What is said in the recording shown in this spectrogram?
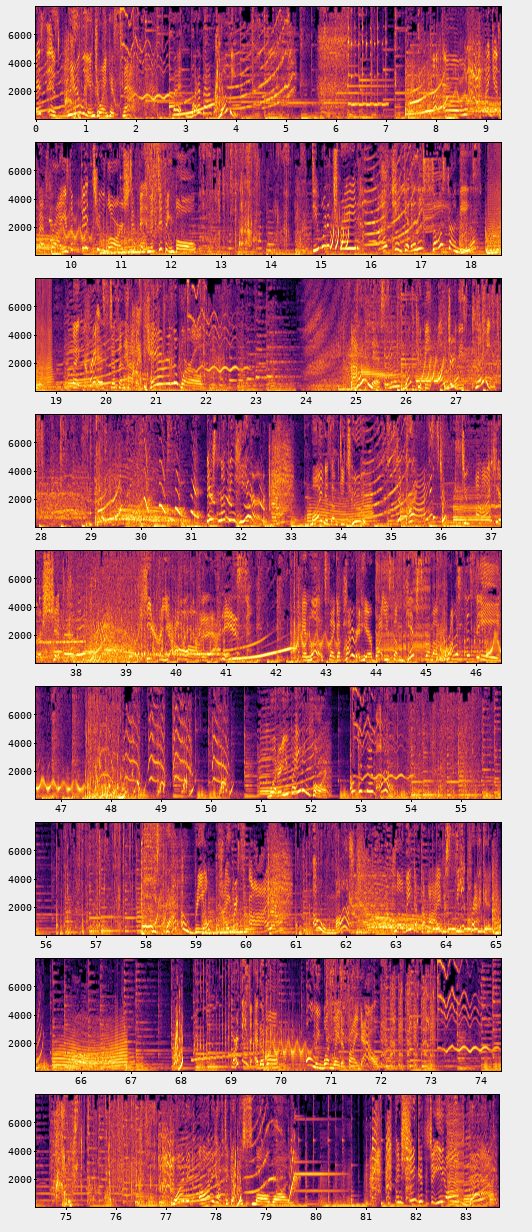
Chris is really enjoying his snack. But what about Chloe? Uh-oh. I guess that fry is a bit too large to fit in the dipping bowl. Do you want to trade? I can't get any sauce on these. But Chris doesn't have a care in the world. Goodness! What could be under these plates? There's nothing here! Mine is empty too. Surprised? Do I hear a ship coming? Here you are, laddies. It looks like a pirate here brought you some gifts from across the sea! What are you waiting for? Open them up! Is that a real pirate's eye? Oh my! Chloe got the eye of a sea kraken! Are these edible? Only one way to find out. Why did I have to get the small one? And she gets to eat all of that!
